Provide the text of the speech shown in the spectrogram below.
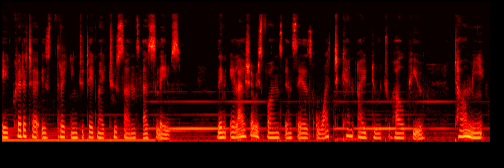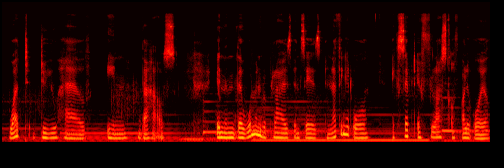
A creditor is threatening to take my two sons as slaves. Then Elisha responds and says, What can I do to help you? Tell me, what do you have in the house? And then the woman replies and says, Nothing at all except a flask of olive oil.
